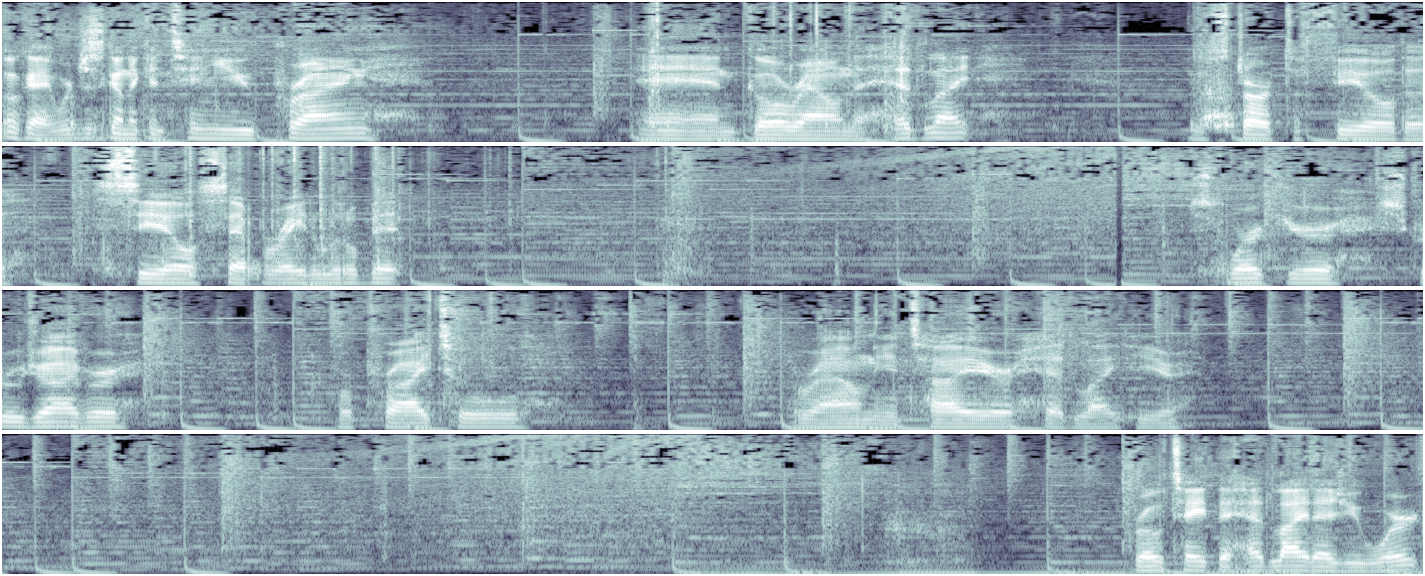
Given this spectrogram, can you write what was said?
Okay, we're just going to continue prying and go around the headlight. You'll start to feel the seal separate a little bit. Work your screwdriver or pry tool around the entire headlight here. Rotate the headlight as you work.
